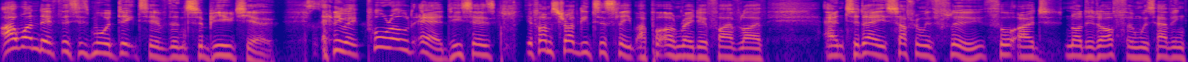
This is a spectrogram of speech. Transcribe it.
I wonder if this is more addictive than Subbuteo. Anyway, poor old Ed. He says, if I'm struggling to sleep, I put on Radio Five Live, and today suffering with flu, thought I'd nodded off and was having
